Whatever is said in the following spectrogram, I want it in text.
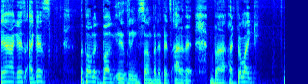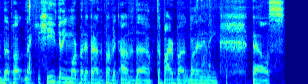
yeah, I guess I guess the public bug is getting some benefits out of it, but I feel like the like he's getting more benefit out of the public out of the the firebug more than anything else.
